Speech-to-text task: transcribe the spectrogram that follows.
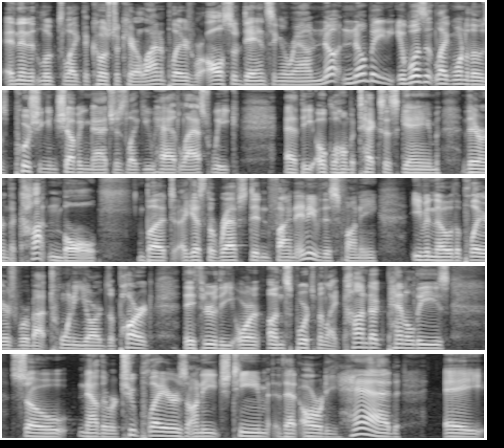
And then it looked like the Coastal Carolina players were also dancing around. No, nobody. It wasn't like one of those pushing and shoving matches like you had last week at the Oklahoma Texas game there in the Cotton Bowl. But I guess the refs didn't find any of this funny, even though the players were about 20 yards apart. They threw the unsportsmanlike conduct penalties. So now there were two players on each team that already had a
